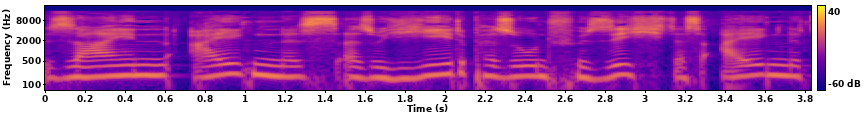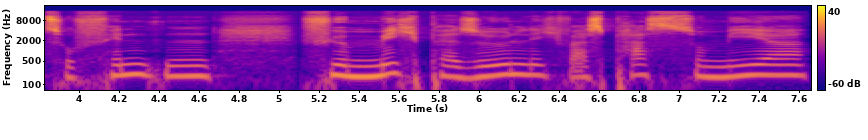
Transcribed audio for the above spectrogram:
sein eigenes, also jede Person für sich, das eigene zu finden, für mich persönlich, was passt zu mir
